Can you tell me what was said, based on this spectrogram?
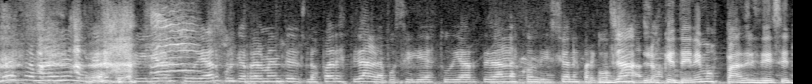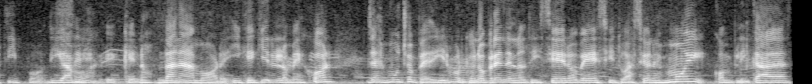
Nuestra madre nos dio la posibilidad de estudiar porque realmente los padres te dan la posibilidad de estudiar, te dan las condiciones para que vos Ya los que tenemos padres de ese tipo, digamos, Sí. eh, que nos dan amor y que quieren lo mejor, ya es mucho pedir porque uno prende el noticiero, ve situaciones muy complicadas,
